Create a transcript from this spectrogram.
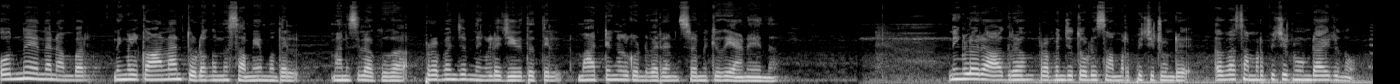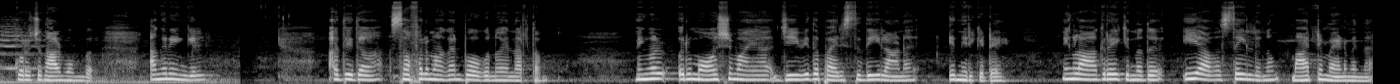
ഒന്ന് എന്ന നമ്പർ നിങ്ങൾ കാണാൻ തുടങ്ങുന്ന സമയം മുതൽ മനസ്സിലാക്കുക പ്രപഞ്ചം നിങ്ങളുടെ ജീവിതത്തിൽ മാറ്റങ്ങൾ കൊണ്ടുവരാൻ ശ്രമിക്കുകയാണ് എന്ന്. നിങ്ങളൊരാഗ്രഹം പ്രപഞ്ചത്തോട് സമർപ്പിച്ചിട്ടുണ്ട്. അഥവാ സമർപ്പിച്ചിട്ടുണ്ടായിരുന്നു കുറച്ച് നാൾ മുമ്പ്. അങ്ങനെയെങ്കിൽ അതിതാ സഫലമാകാൻ പോകുന്നു എന്നർത്ഥം. നിങ്ങൾ ഒരു മോശമായ ജീവിത പരിസ്ഥിതിയിലാണ് എന്നിരിക്കട്ടെ. നിങ്ങൾ ആഗ്രഹിക്കുന്നത് ഈ അവസ്ഥയിൽ നിന്നും മാറ്റം വേണമെന്ന്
